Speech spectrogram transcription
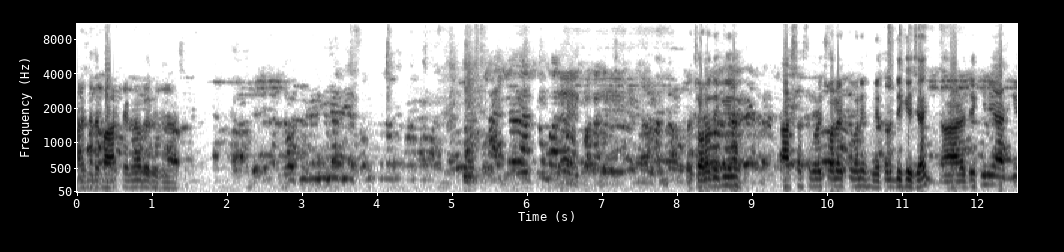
আর দেখো আট টাকাও দেখো এখানে আছে। চলো দেখি না। আস্তে আস্তে করে চলো একটুখানি ভেতরের দিকে যাই। আর দেখিনি আজকে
